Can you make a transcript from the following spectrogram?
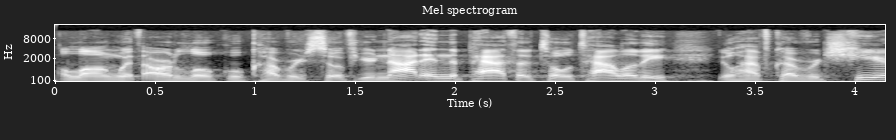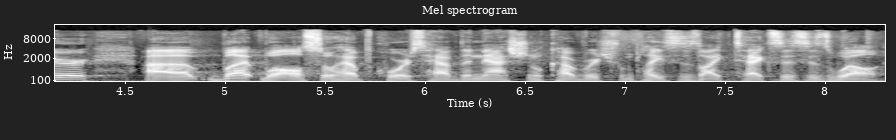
along with our local coverage. So if you're not in the path of totality, you'll have coverage here. Uh, but we'll also, have, of course, have the national coverage from places places like Texas as well.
